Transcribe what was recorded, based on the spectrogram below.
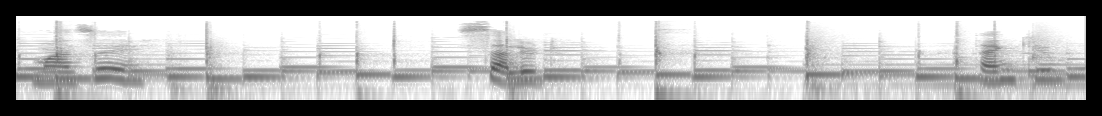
माझे सॅल्यूट थँक्यू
